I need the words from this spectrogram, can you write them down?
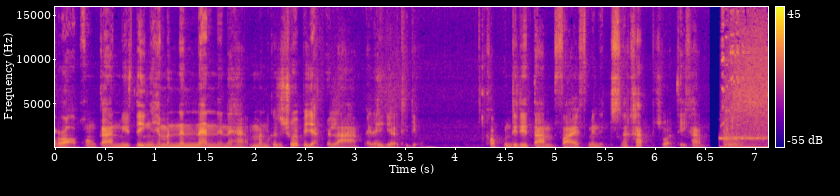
กรอบของการมีติ้งให้มันแน่นๆเนี่ยนะฮะมันก็จะช่วยประหยัดเวลาไปได้เยอะทีเดียว ขอบคุณที่ติดตาม 5 minutes นะครับ สวัสดีครับ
